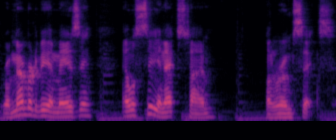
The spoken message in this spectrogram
Remember to be amazing, and we'll see you next time on Room 6.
